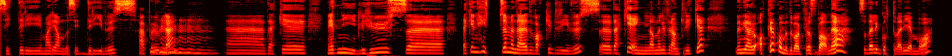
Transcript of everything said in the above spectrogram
sitter i Marianne sitt drivhus her på Ullern. Eh, det er ikke med et nydelig hus. eh, Det er ikke en hytte, men det er et vakkert drivhus. Eh, Det er ikke i England eller Frankrike. Men vi har jo akkurat kommet tilbake fra Spania, så det er litt godt å være hjemme òg.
